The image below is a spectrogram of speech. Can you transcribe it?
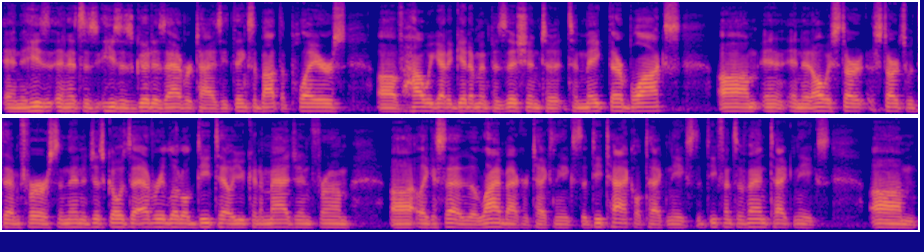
and he's and it's as, he's as good as advertised. He thinks about the players of how we got to get them in position to to make their blocks. Um, and, and, it always start starts with them first, and then it just goes to every little detail you can imagine from, uh, like I said, the linebacker techniques, the D tackle techniques, the defensive end techniques. Um,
